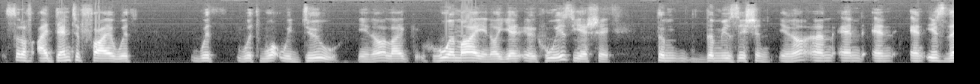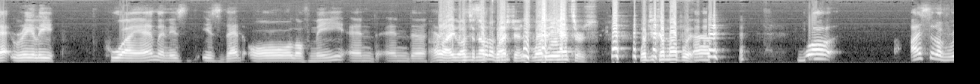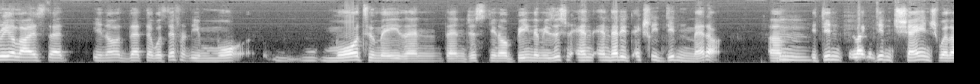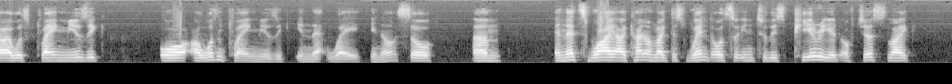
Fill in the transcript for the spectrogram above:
sort of identify with with with what we do you know like who am i you know Ye- uh, who is yeshe the the musician you know um and and and is that really who i am and is is that all of me and and uh, All right, well, that's enough sort of- questions. what are the answers? What'd you come up with? Uh, Well, I sort of realized that you know that there was definitely more more to me than than just you know being the musician, and and that it actually didn't matter. Um, It didn't like it didn't change whether I was playing music or I wasn't playing music in that way, you know. So, um, and that's why I kind of like just went also into this period of just like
